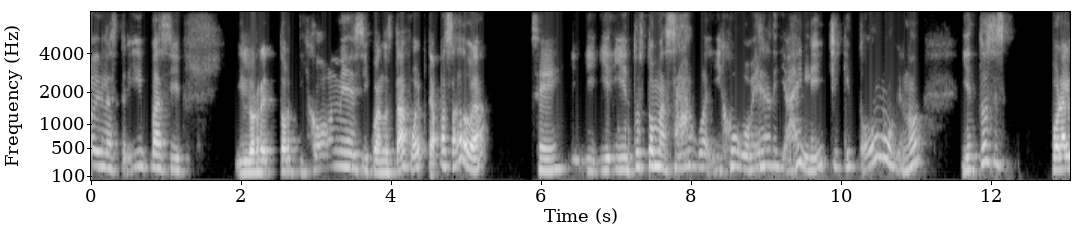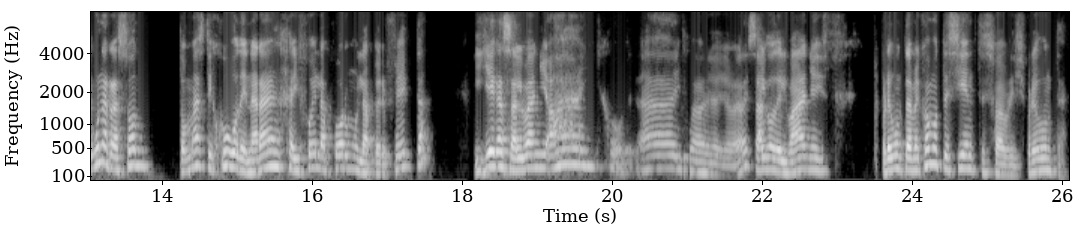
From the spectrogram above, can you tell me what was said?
ay, las tripas y, y los retortijones y cuando está fuerte, te ha pasado, ¿verdad? Sí. Y, y, y, entonces tomas agua y jugo verde y ay, leche, ¿qué tomo? ¿No? Y entonces, por alguna razón, tomaste jugo de naranja y fue la fórmula perfecta, y llegas al baño y, ay, joder, ay, ay, ay, salgo del baño y pregúntame, ¿cómo te sientes, Fabricio? Pregúntame.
